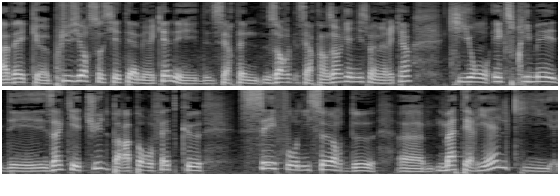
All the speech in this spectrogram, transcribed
avec euh, plusieurs sociétés américaines et certaines certains organismes américains qui ont exprimé des inquiétudes par rapport au fait que ces fournisseurs de euh, matériel qui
